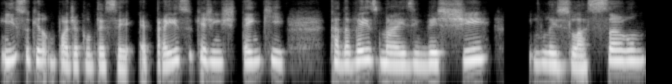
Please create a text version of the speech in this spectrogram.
Isso que não pode acontecer. É para isso que a gente tem que cada vez mais investir em legislação,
